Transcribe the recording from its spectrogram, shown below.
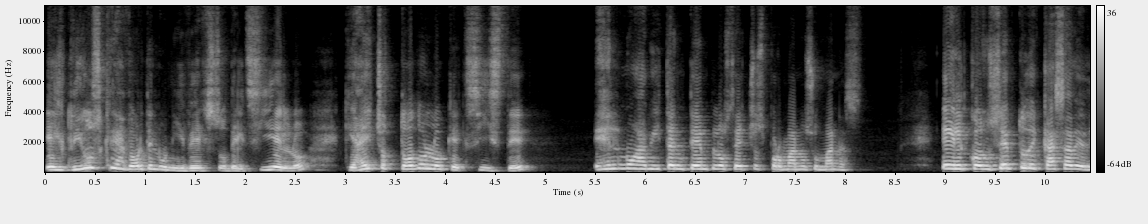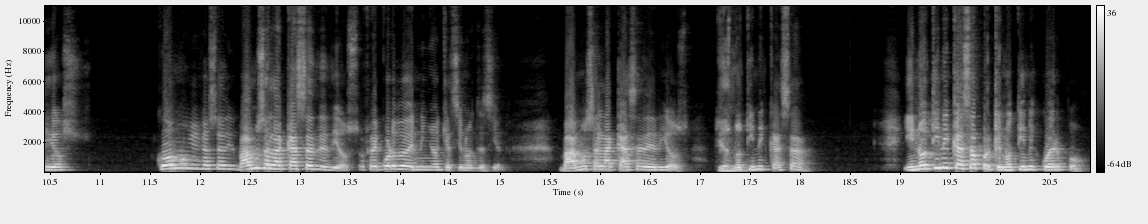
El Dios creador del universo, del cielo, que ha hecho todo lo que existe, Él no habita en templos hechos por manos humanas. El concepto de casa de Dios. ¿Cómo que casa de Dios? Vamos a la casa de Dios. Recuerdo de niño que así nos decían. Vamos a la casa de Dios. Dios no tiene casa. Y no tiene casa porque no tiene cuerpo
